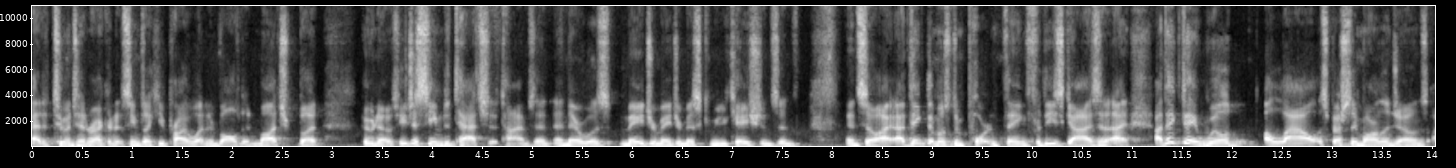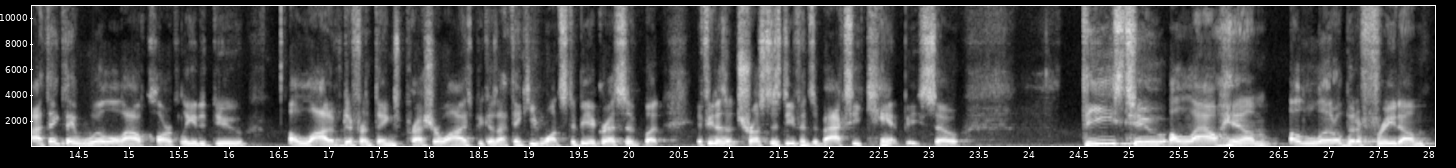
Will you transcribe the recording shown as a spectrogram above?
at a two and ten record, it seems like he probably wasn't involved in much, but who knows? He just seemed attached at times, and, and there was major, major miscommunications, and and so I, I, think the most important thing for these guys, and I I think they will allow, especially Marlon Jones, I think they will allow Clark Lea to do a lot of different things pressure wise because I think he wants to be aggressive, but if he doesn't trust his defensive backs, he can't be. So these two allow him a little bit of freedom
